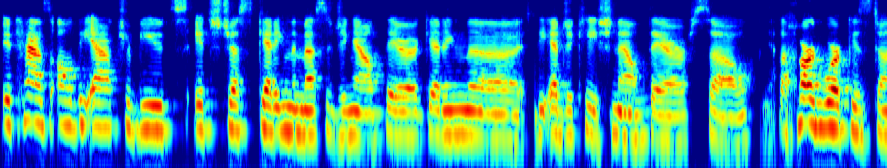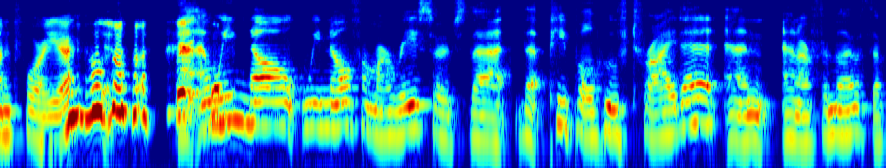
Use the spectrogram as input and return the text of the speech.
it has all the attributes. It's just getting the messaging out there, getting the the education out mm-hmm. there. So yeah. the hard work is done for you. yeah, and we know we know from our research that that people who've tried it and and are familiar with the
